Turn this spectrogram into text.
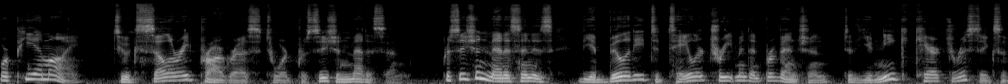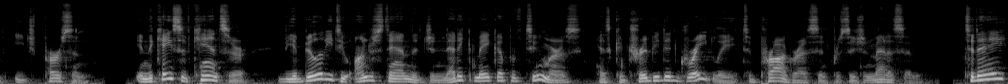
or PMI, to accelerate progress toward precision medicine. Precision medicine is the ability to tailor treatment and prevention to the unique characteristics of each person. In the case of cancer, the ability to understand the genetic makeup of tumors has contributed greatly to progress in precision medicine. Today,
